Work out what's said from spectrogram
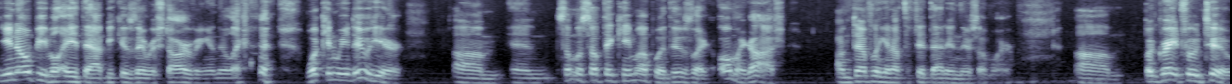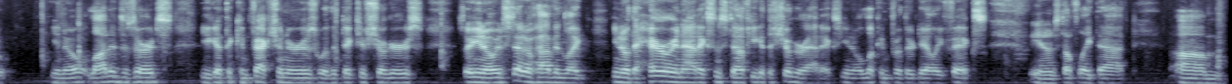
you know people ate that because they were starving and they're like what can we do here? Um, and some of the stuff they came up with it was like oh my gosh i'm definitely gonna have to fit that in there somewhere. Um, but great food too you know a lot of desserts. You get the confectioners with addictive sugars. So you know instead of having like you know the heroin addicts and stuff you get the sugar addicts you know looking for their daily fix you know and stuff like that. Um,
